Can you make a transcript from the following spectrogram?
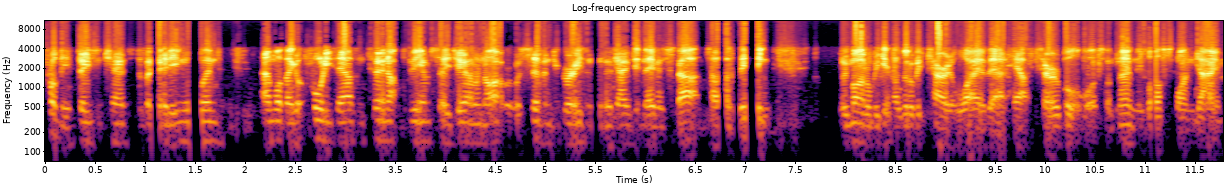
probably a decent chance to beat England. And what they got 40,000 turn up to the MCG on a night where it was seven degrees and the game didn't even start. So I think we might all be getting a little bit carried away about how terrible it was. I mean, they lost one game.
